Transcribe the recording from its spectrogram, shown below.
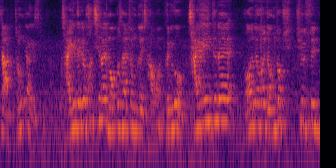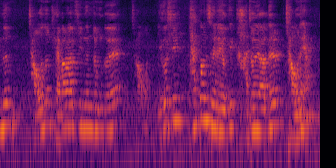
자 정리하겠습니다. 자기들이 확실하게 먹고 살 정도의 자원 그리고 자기들의 번영을 영속시킬 수 있는 자원을 개발할 수 있는 정도의 자원 이것이 패권 세력이 가져야 될 자원의 양입니다.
